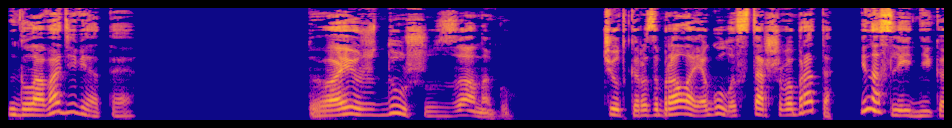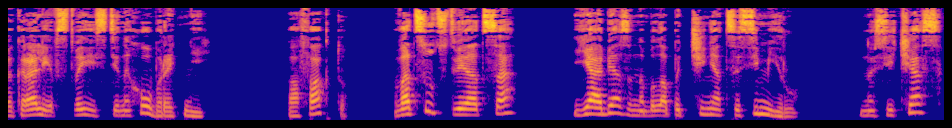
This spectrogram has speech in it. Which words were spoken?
Глава девятая «Твою ж душу за ногу!» Чутко разобрала я голос старшего брата и наследника королевства истинных оборотней. По факту, в отсутствие отца, я обязана была подчиняться Семиру. Но сейчас,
